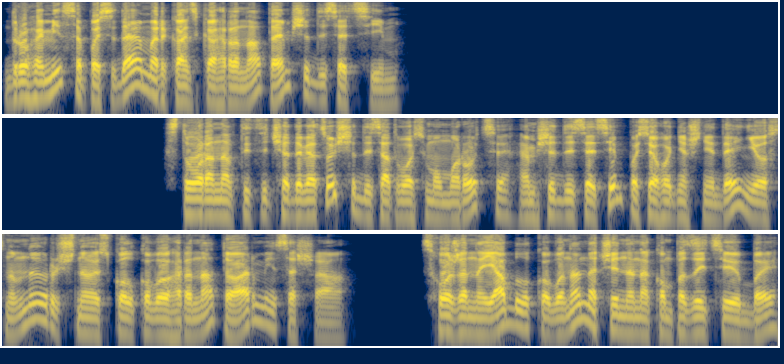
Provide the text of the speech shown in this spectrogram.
Друге місце посідає американська граната М67. Створена в 1968 році, М67 по сьогоднішній день є основною ручною осколковою гранатою армії США. Схожа на яблуко, вона начинена композицією Б,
